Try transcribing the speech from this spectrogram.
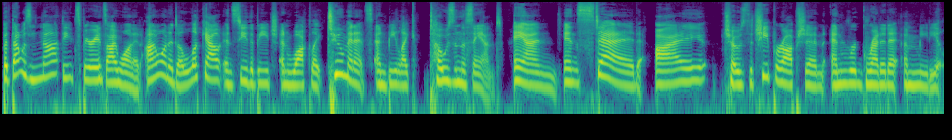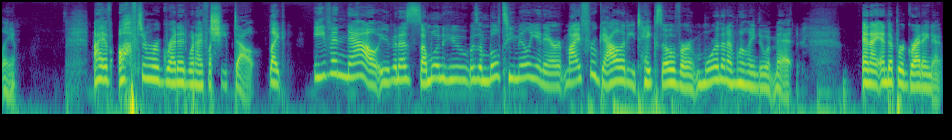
But that was not the experience I wanted. I wanted to look out and see the beach and walk like two minutes and be like toes in the sand. And instead, I chose the cheaper option and regretted it immediately. I have often regretted when I've cheaped out. Like, even now, even as someone who was a multimillionaire, my frugality takes over more than I'm willing to admit. And I end up regretting it.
